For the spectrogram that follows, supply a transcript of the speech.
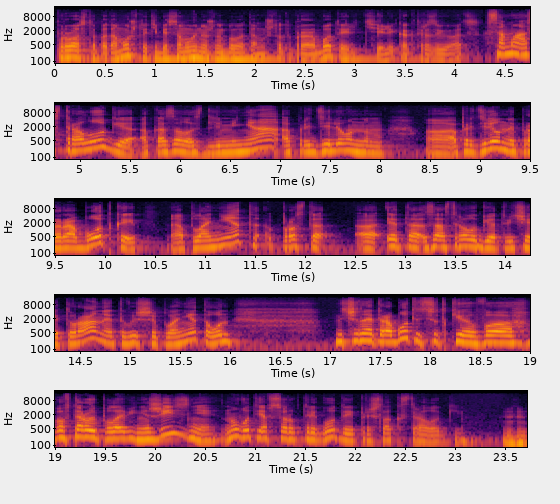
просто потому, что тебе самой нужно было там что-то проработать или как-то развиваться? Сама астрология оказалась для меня определенным, а, определенной проработкой а, планет. Просто это за астрологию отвечает Уран, это высшая планета, он начинает работать все-таки во второй половине жизни. Ну вот я в 43 года и пришла к астрологии. Угу.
